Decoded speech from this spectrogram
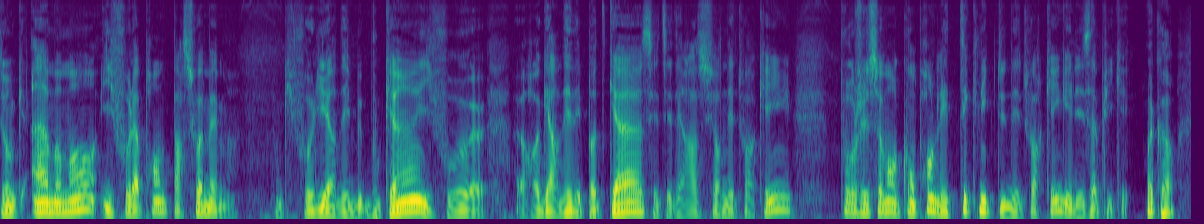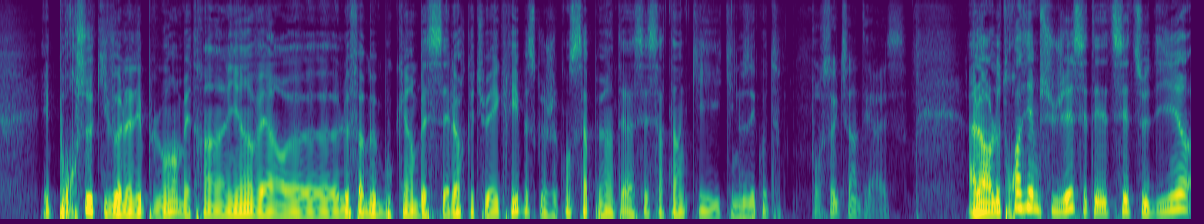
Donc à un moment, il faut l'apprendre par soi-même. Donc il faut lire des bouquins, il faut euh, regarder des podcasts, etc. sur le networking pour justement comprendre les techniques du networking et les appliquer. D'accord. Et pour ceux qui veulent aller plus loin, on mettra un lien vers euh, le fameux bouquin best-seller que tu as écrit parce que je pense que ça peut intéresser certains qui, qui nous écoutent. Pour ceux que ça intéresse. Alors le troisième sujet, c'était de se dire,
